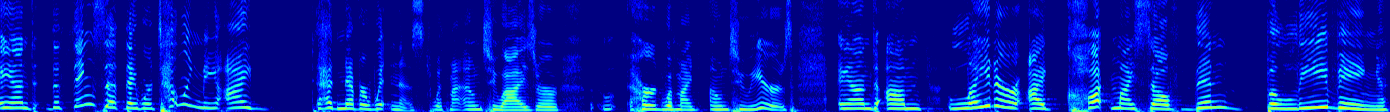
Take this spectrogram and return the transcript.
And the things that they were telling me, I had never witnessed with my own two eyes or heard with my own two ears. And um, later, I caught myself then believing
